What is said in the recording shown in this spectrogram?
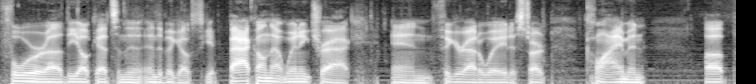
for uh, the Elkettes and the and the Big Elks to get back on that winning track and figure out a way to start climbing up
